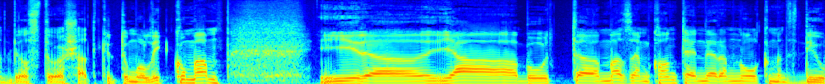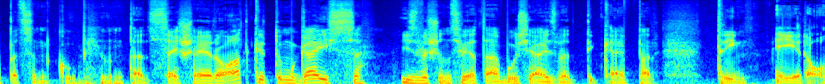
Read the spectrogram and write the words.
atbilstoši atkritumu likumam ir jābūt mazam konteineram 0,12 kubi. Un tad 6 eiro atkritumu gaisa izvešanas vietā būs jāizved tikai par 3 eiro.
